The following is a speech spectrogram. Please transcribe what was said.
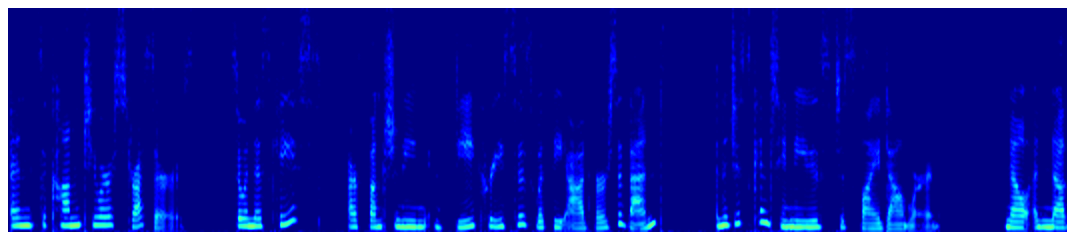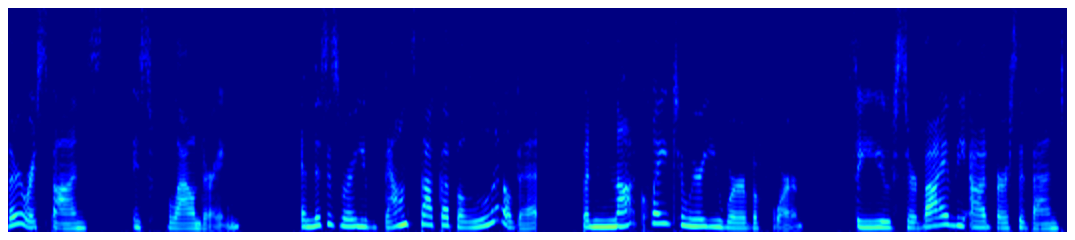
and succumb to our stressors. So, in this case, our functioning decreases with the adverse event and it just continues to slide downward. Now, another response is floundering. And this is where you bounce back up a little bit, but not quite to where you were before. So you've survived the adverse event,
